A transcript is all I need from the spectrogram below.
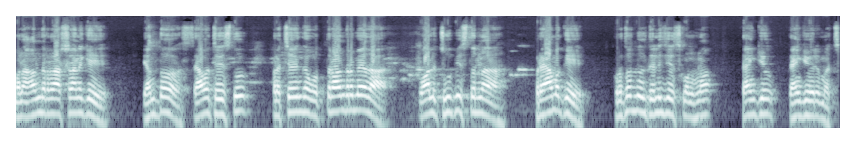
మన ఆంధ్ర రాష్ట్రానికి ఎంతో సేవ చేస్తూ ప్రత్యేకంగా ఉత్తరాంధ్ర మీద వాళ్ళు చూపిస్తున్న ప్రేమకి కృతజ్ఞతలు తెలియజేసుకుంటున్నాం. Thank you thank you very much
